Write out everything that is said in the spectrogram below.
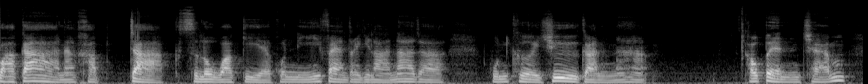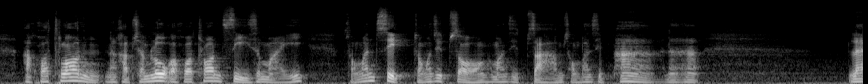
วาก้านะครับ จากสโลวาเกียคนนี้แฟนไตรกีฬาน่าจะคุ้นเคยชื่อกันนะฮะเขาเป็นแชมป์อะควาทรอนนะครับแชมป์โลกอะควาทรอน4 สมัย 2010 2012 2013 2015 นะฮะ และ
